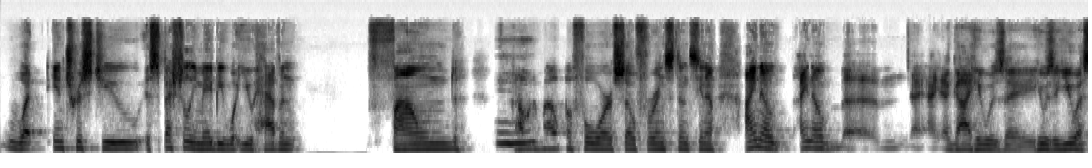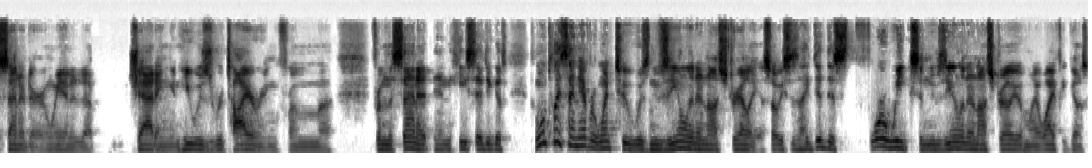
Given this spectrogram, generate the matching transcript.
what interests you, especially maybe what you haven't found Mhm. out about before. So, for instance, you know, I know, I know a, a guy who was a he was a U.S. senator, and we ended up chatting, and he was retiring from uh, from the Senate, and he said, he goes, the one place I never went to was New Zealand and Australia. So he says, I did this four weeks in New Zealand and Australia with my wife. He goes.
